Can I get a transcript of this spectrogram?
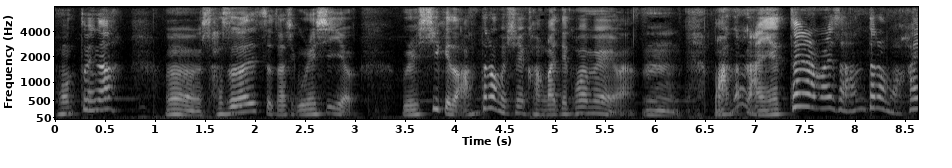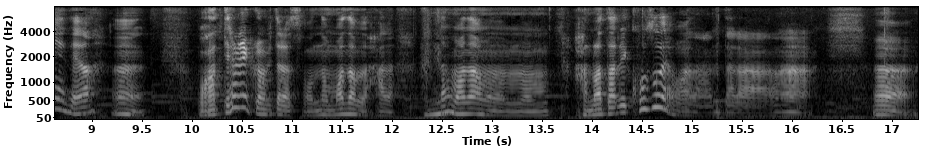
うん。本当にな。うん、さすがですよ。確か嬉しいよ。嬉しいけど、あんたらも一緒に考えてこいもよ。うん。まあでも何言ったら、マリさん、あんたらも若いんやでな。うん。若手らに比べたら、そんなまだまだ花、そんなまだまだ、花垂れ小僧やわな、あんたら。うん。うん。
